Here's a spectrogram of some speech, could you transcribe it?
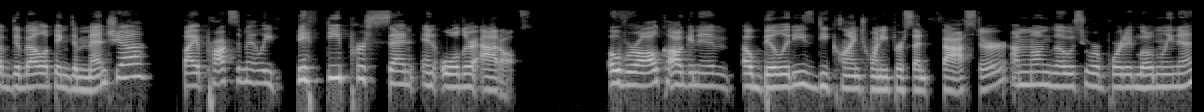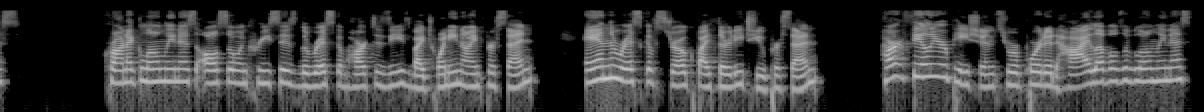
of developing dementia by approximately 50% in older adults. Overall, cognitive abilities decline 20% faster among those who reported loneliness. Chronic loneliness also increases the risk of heart disease by 29% and the risk of stroke by 32%. Heart failure patients who reported high levels of loneliness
